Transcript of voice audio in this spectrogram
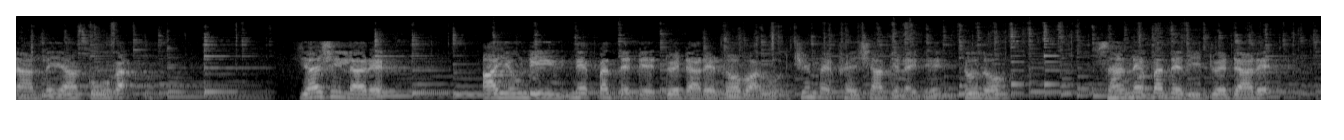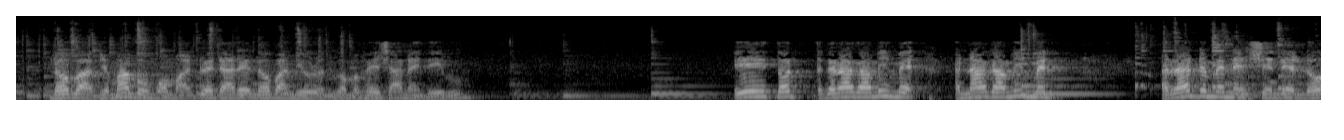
နာလျှာကိုကရရှိလာတဲ့အာယုန်ဒီနဲ့ပတ်သက်တဲ့တွေ့တာတဲ့လောဘကိုအချင်းမဲ့ဖယ်ရှားပြလိုက်တယ်သို့တော့ဇန်နဲ့ပတ်သက်ပြီးတွေ့တာတဲ့လောဘဗြမဘုံပေါ်မှာတွေ့တာတဲ့လောဘမျိုးတော့သူကမဖယ်ရှားနိုင်သေးဘူး အေးသောတဂရဂာမိမဲ့အနာဂာမိမဲ့အရတ္တမနဲ့ရှင်တဲ့လော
